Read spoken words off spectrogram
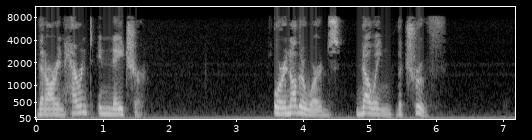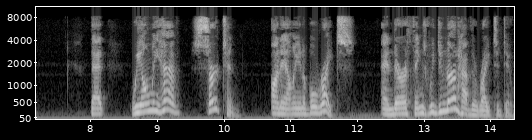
that are inherent in nature. Or in other words, knowing the truth. That we only have certain unalienable rights, and there are things we do not have the right to do.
